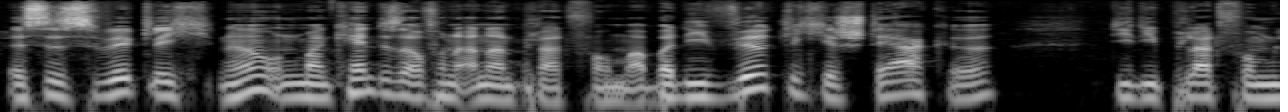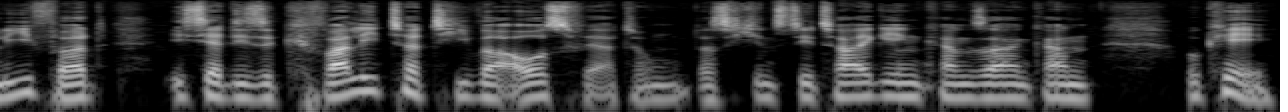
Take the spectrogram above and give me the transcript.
es ist wirklich, ne, und man kennt es auch von anderen Plattformen, aber die wirkliche Stärke, die die Plattform liefert, ist ja diese qualitative Auswertung, dass ich ins Detail gehen kann, sagen kann, okay,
